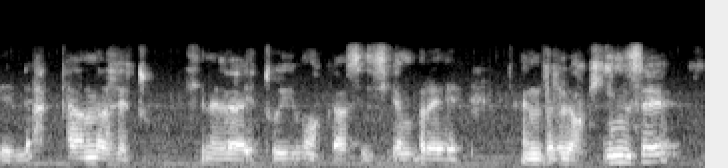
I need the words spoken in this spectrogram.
las tandas estuvimos casi siempre entre los 15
